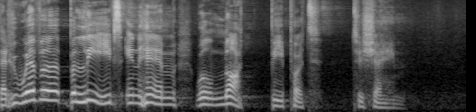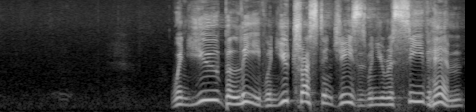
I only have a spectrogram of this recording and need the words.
that whoever believes in him will not be put to shame. When you believe, when you trust in Jesus, when you receive him,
